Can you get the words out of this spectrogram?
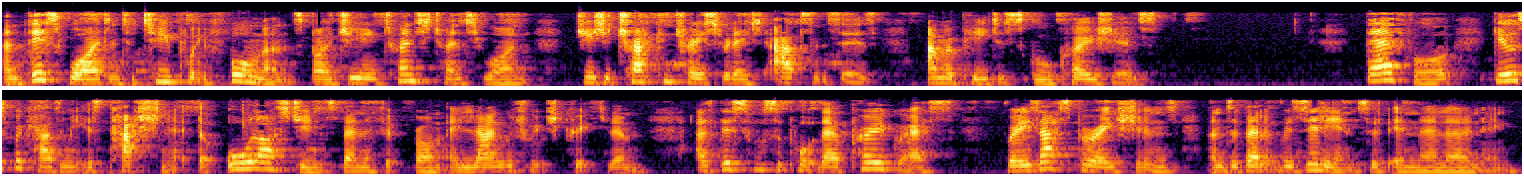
And this widened to 2.4 months by June 2021 due to track and trace related absences and repeated school closures. Therefore, Guilsborough Academy is passionate that all our students benefit from a language-rich curriculum, as this will support their progress, raise aspirations and develop resilience within their learning.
